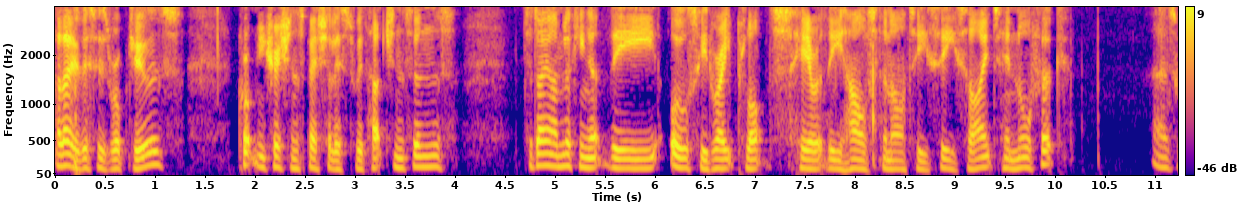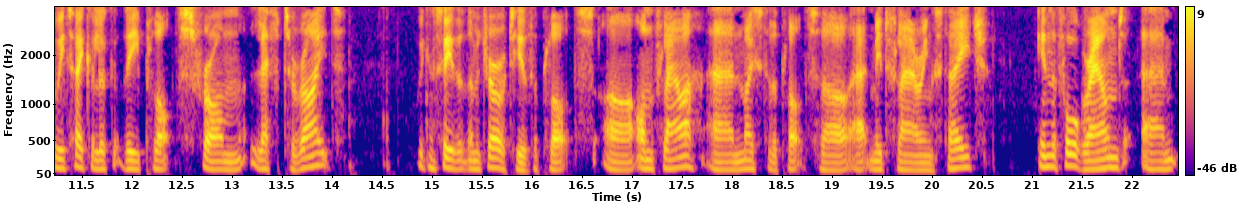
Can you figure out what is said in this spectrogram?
Hello, this is Rob Jewers, crop nutrition specialist with Hutchinson's. Today I'm looking at the oilseed rape plots here at the Harleston RTC site in Norfolk. As we take a look at the plots from left to right, we can see that the majority of the plots are on flower and most of the plots are at mid-flowering stage. In the foreground, um,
